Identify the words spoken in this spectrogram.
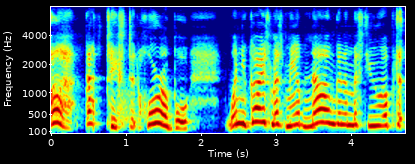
Ah, that tasted horrible. When you guys messed me up, now I'm gonna mess you up too.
